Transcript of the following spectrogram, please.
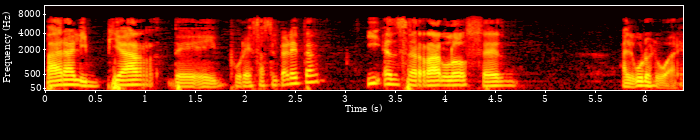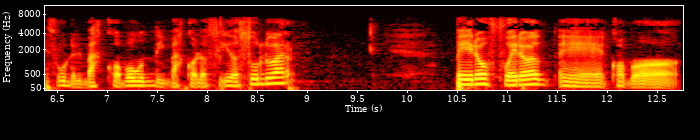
para limpiar de impurezas el planeta y encerrarlos en algunos lugares. Uno, el más común y más conocido es lugar pero fueron eh, como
